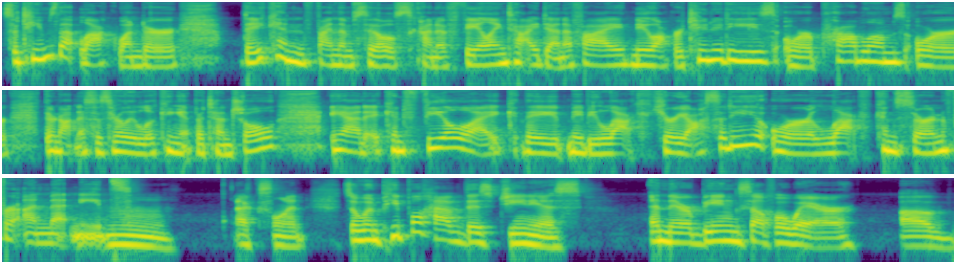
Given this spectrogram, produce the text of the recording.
So teams that lack wonder, they can find themselves kind of failing to identify new opportunities or problems, or they're not necessarily looking at potential. And it can feel like they maybe lack curiosity or lack concern for unmet needs. Hmm. Excellent. So when people have this genius and they're being self aware of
